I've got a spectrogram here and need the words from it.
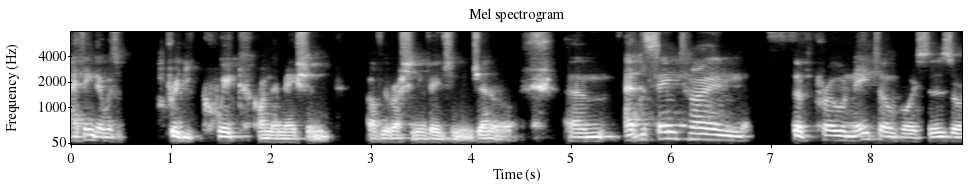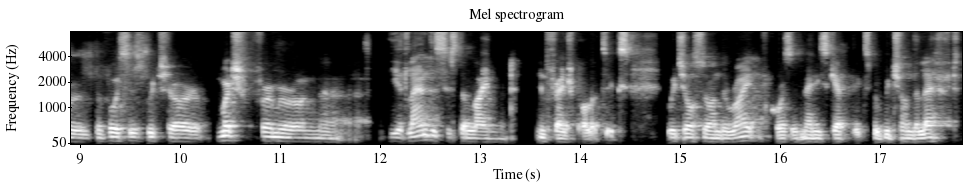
I think there was pretty quick condemnation of the Russian invasion in general. Um, at the same time, the pro NATO voices, or the voices which are much firmer on uh, the Atlanticist alignment in French politics, which also on the right, of course, has many skeptics, but which on the left,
